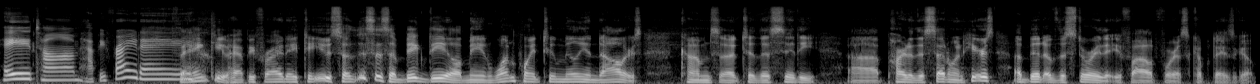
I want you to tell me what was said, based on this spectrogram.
Hey, Tom. Happy Friday. Thank you. Happy Friday to you. So, this is a big deal. I mean, $1.2 million comes uh, to the city, uh, part of the settlement. Here's a bit of the story that you filed for us a couple days ago.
